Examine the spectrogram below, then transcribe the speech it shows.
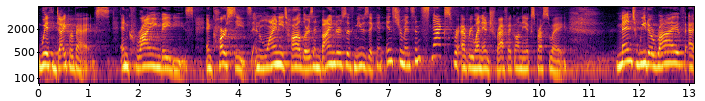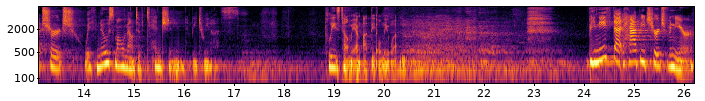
with diaper bags and crying babies and car seats and whiny toddlers and binders of music and instruments and snacks for everyone in traffic on the expressway meant we'd arrive at church with no small amount of tension between us. Please tell me I'm not the only one. Beneath that happy church veneer,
